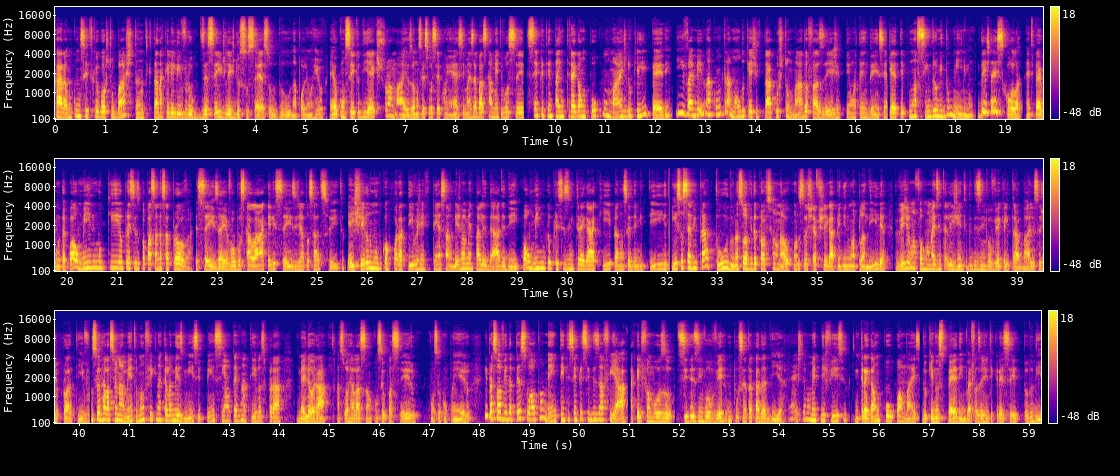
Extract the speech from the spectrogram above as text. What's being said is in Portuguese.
Cara, um conceito que eu gosto bastante, que está naquele livro 16 Leis do Sucesso, do Napoleon Hill, é o conceito de extra miles. Eu não sei se você conhece, mas é basicamente você sempre tentar entregar um pouco mais do que lhe pedem. E vai meio na contramão do que a gente está acostumado a fazer. A gente tem uma tendência que é tipo uma síndrome do mínimo. Desde a escola, a gente pergunta qual o mínimo que eu preciso para passar nessa prova? É 6. Aí eu vou buscar lá aquele 6 e já estou satisfeito. E aí chega no mundo corporativo, a gente tem essa mesma mentalidade de qual o mínimo que eu preciso entregar aqui para não ser demitido. Isso serve para tudo na sua vida profissional. Quando seu chefe chegar pedindo uma planilha, veja uma forma mais inteligente de desenvolver aquele trabalho, seja proativo. No seu relacionamento, não fique naquela mesmice, pense em alternativas para melhorar a sua relação com seu parceiro, com seu companheiro e para sua vida pessoal também. Tente sempre se desafiar, aquele famoso se desenvolver 1% a cada dia. É extremamente difícil entregar um pouco a mais do que nos pedem, vai fazer a gente crescer todo dia.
